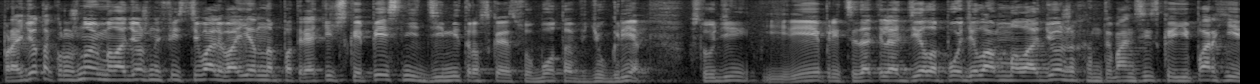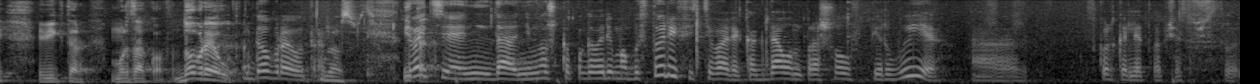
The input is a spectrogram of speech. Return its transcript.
пройдет окружной молодежный фестиваль военно-патриотической песни «Димитровская суббота в Югре». В студии Иерея, председатель отдела по делам молодежи Ханты-Мансийской епархии Виктор Мурзаков. Доброе утро. Доброе утро. Здравствуйте. Давайте да, немножко поговорим об истории фестиваля, когда он прошел впервые. Сколько лет вообще существует?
